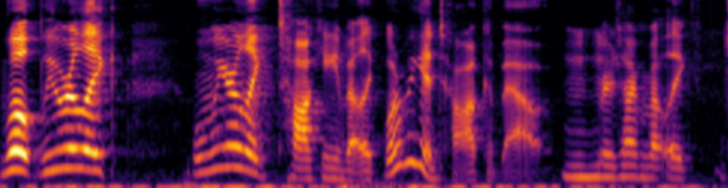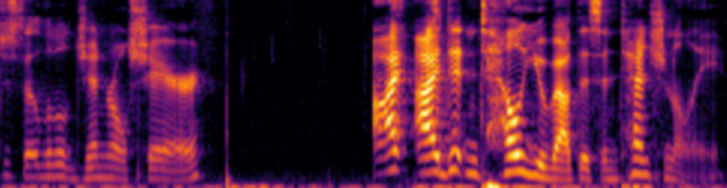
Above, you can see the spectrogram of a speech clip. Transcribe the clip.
Well, we were like when we were like talking about like what are we going to talk about? Mhm. We were talking about like just a little general share. I I didn't tell you about this intentionally.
